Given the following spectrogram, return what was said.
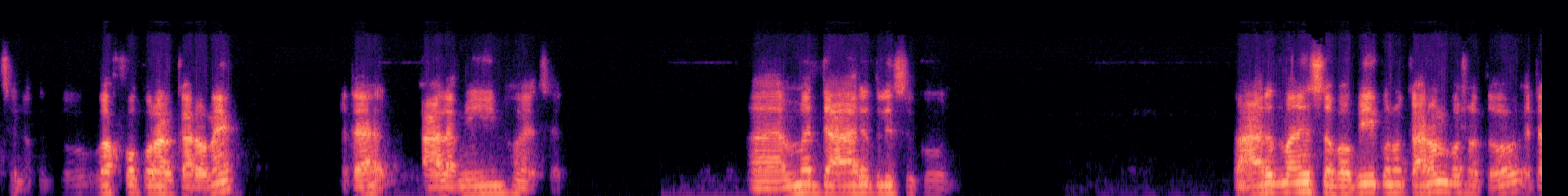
ছিল কিন্তু ওয়াকফ করার কারণে এটা আলামিন হয়েছে। মধ্যে আরিদুল সুকুন আরদ মানে সবাবি কোনো কারণ বশত এটা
